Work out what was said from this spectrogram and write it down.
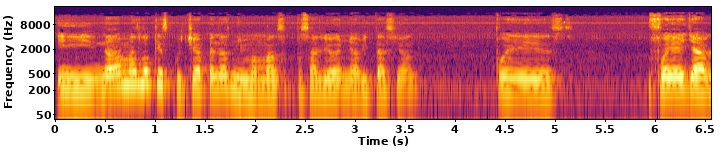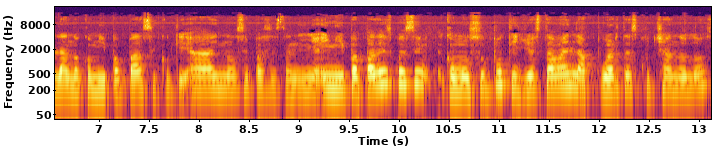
Y nada más lo que escuché apenas mi mamá pues, salió de mi habitación, pues fue ella hablando con mi papá, así como que, ay, no se pasa esta niña. Y mi papá después, como supo que yo estaba en la puerta escuchándolos,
